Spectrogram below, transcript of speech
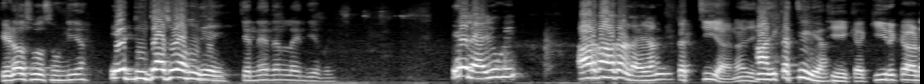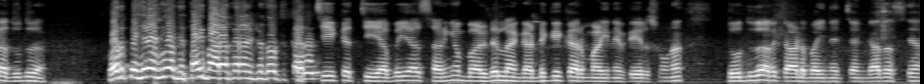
ਕਿਹੜਾ ਸੂਸ ਹੁੰਦੀ ਆ? ਇਹ ਦੂਜਾ ਸੁਆ ਹੁੰਦੀ ਹੈ ਜੀ। ਕਿੰਨੇ ਦਿਨ ਲੈਂਦੀ ਆ ਬਾਈ? ਇਹ ਲੈ ਜੂਗੀ। ਆਰ ਦਾ ਦਿਨ ਲੈ ਜਾਣਗੇ। ਕੱਚੀ ਆ ਨਾ ਜੀ। ਹਾਂਜੀ ਕੱਚੀ ਆ। ਠੀਕ ਆ ਕੀ ਰਿਕਾਰਡ ਆ ਦੁੱਧ ਦਾ? ਉਹ ਪਿਛਲੇ ਸੂਆ ਦਿੱਤਾ ਹੀ 12 13 ਲੀਟਰ ਦੁੱਧ ਦਿੱਤਾ ਨੇ। ਕੱਚੀ ਕੱਚੀ ਆ ਬਈ ਆ ਸਾਰੀਆਂ ਬਲਡਲਾਂ ਕੱਢ ਕੇ ਕਰਮ ਵਾਲੀ ਨੇ ਫੇਰ ਸੋਣਾ। ਦੁੱਧ ਦਾ ਰਿਕਾਰਡ ਬਾਈ ਨੇ ਚੰਗਾ ਦੱਸਿਆ।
